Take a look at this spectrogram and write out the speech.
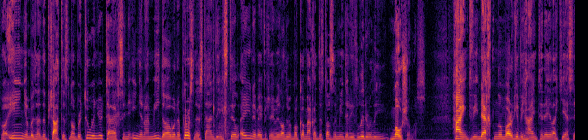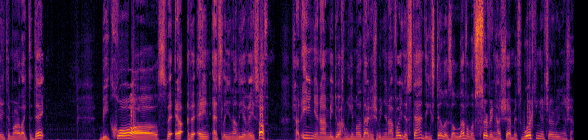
The pshat is number two in your text. In inyan amida, when a person is standing still, this doesn't mean that he's literally motionless. Vi today like yesterday, tomorrow like today. Because the in standing still is a level of serving Hashem. It's working and serving Hashem.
